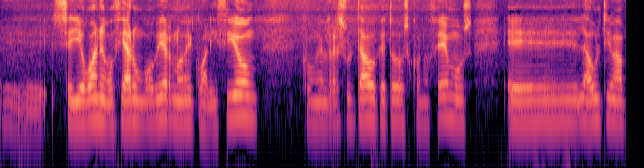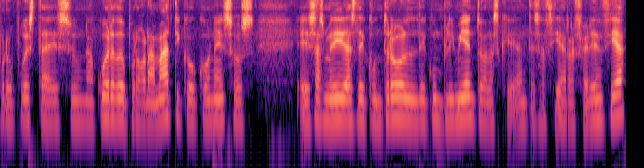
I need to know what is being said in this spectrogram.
eh, se llegó a negociar un gobierno de coalición con el resultado que todos conocemos. Eh, la última propuesta es un acuerdo programático con esos, esas medidas de control, de cumplimiento a las que antes hacía referencia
